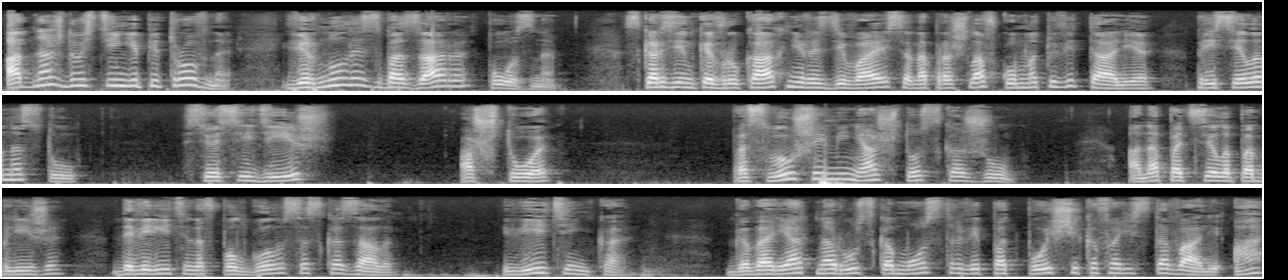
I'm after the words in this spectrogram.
Однажды Устинья Петровна вернулась с базара поздно. С корзинкой в руках, не раздеваясь, она прошла в комнату Виталия, присела на стул. «Все сидишь?» «А что?» «Послушай меня, что скажу». Она подсела поближе, доверительно в полголоса сказала. «Витенька, говорят, на русском острове подпольщиков арестовали, а?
